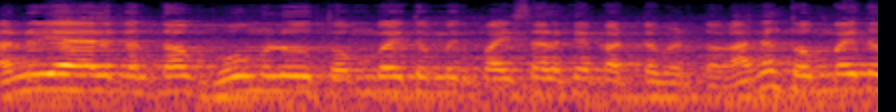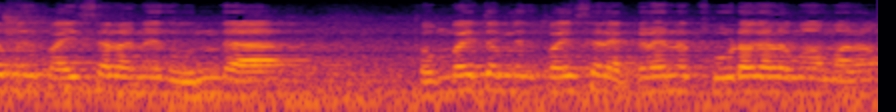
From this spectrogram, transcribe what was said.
అనుయాయులకంతా భూములు తొంభై తొమ్మిది పైసలకే కట్టబెడతాం అసలు తొంభై తొమ్మిది పైసలు అనేది ఉందా? తొంభై తొమ్మిది పైసలు ఎక్కడైనా చూడగలమా మనం?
